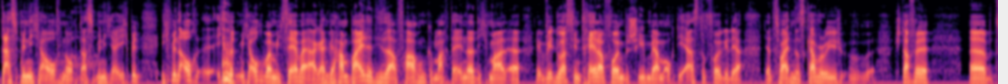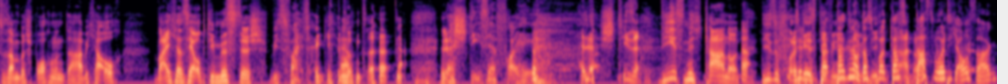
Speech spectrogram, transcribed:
das bin ich auch noch. Das bin ich. Ich bin, ich bin auch. äh, Ich könnte mich auch über mich selber ärgern. Wir haben beide diese Erfahrung gemacht. Erinnere dich mal. Äh, du hast den Trailer vorhin beschrieben. Wir haben auch die erste Folge der der zweiten Discovery Staffel äh, zusammen besprochen und da habe ich ja auch war ich ja sehr optimistisch, wie es weitergeht Ja. und äh, Ja. löscht diese Folge. Löscht diese. Die ist nicht Kanon. Ja. Diese Folge ist da, definitiv da, genau, das, nicht das, Kanon. das wollte ich auch sagen.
